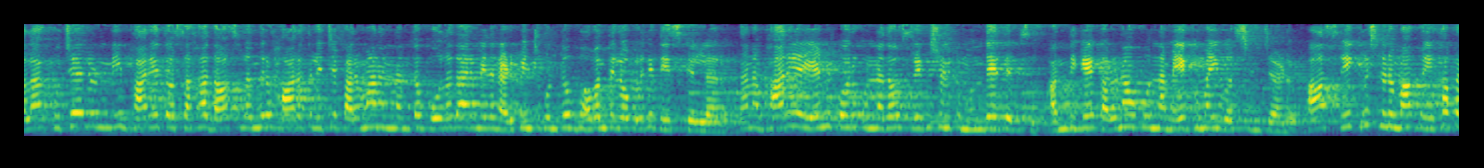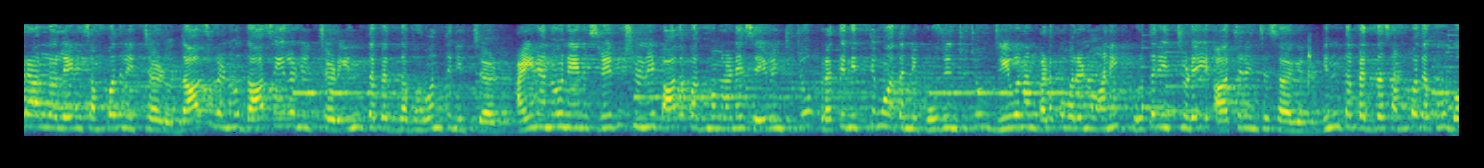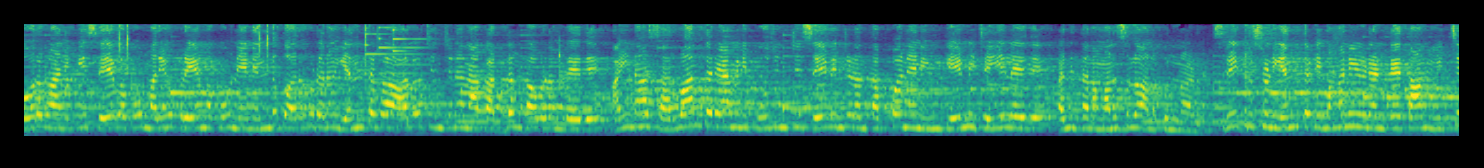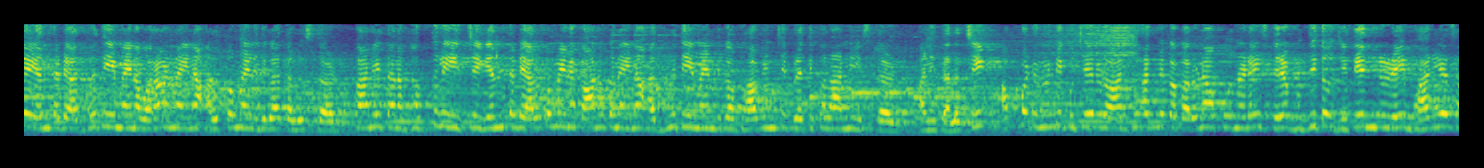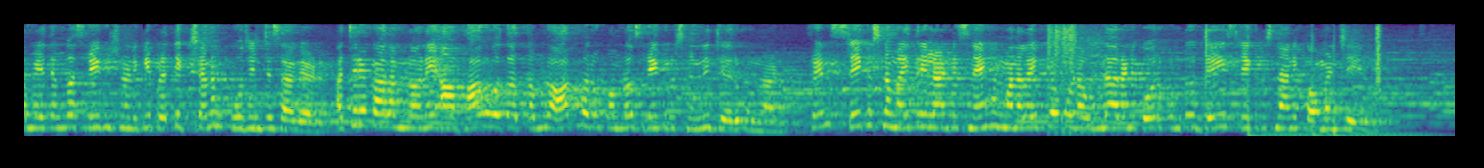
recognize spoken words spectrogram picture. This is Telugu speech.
అలా కుచేలుణ్ణి భార్యతో సహా దాసులందరూ హారతులిచ్చి పరమానందంతో పూలదారి మీద నడిపించుకుంటూ భవంతి లోపలికి తీసుకెళ్ళారు. తన భార్య ఏమి కోరుకున్నదో శ్రీకృష్ణుడికి ముందే తెలుసు. అందుకే కరుణాపూర్ణ మేఘమై వర్షించాడు. ఆ శ్రీకృష్ణుడు మాకు ఇహపరాల్లో లేని సంపదలు ఇచ్చాడు. దాసులను దాసీలను ఇచ్చాడు. ఇంత పెద్ద భవంతినిచ్చాడు. అయినను నేను శ్రీకృష్ణుని పాదపద్మములనే సేవించుచు ప్రతినిత్యము అతన్ని పూజించుచు జీవనం గడపవలను అని కృతనిత్యుడై ఆచరించసాగింది ఇంత పెద్ద సంపదకు గౌరవానికి సేవకు మరియు ప్రేమకు నేనెందుకు అర్హుడను? ఎంతగా ఆలోచించినా నాకు అర్థం కావడం లేదే. అయినా సర్వాంతర్యామిని పూజించి సేవించడం తప్ప నేను ఇంకేమీ చెయ్యలేదే అని తన మనసులో అనుకున్నాడు. శ్రీకృష్ణుడు ఎంతటి మహనీయుడంటే తాను ఇచ్చే ఎంతటి అద్వితీయమైన వరాన్నైనా అల్పమైనదిగా తలుస్తాడు. కానీ తన భక్తులు ఇచ్చే ఎంతటి అల్పమైన కానుకనైనా అద్వితీయమైనదిగా భావించి ప్రతిఫలాన్ని ఇస్తాడు అని తలచి అప్పటి నుండి కుచేరుడు ఆధ్యాత్మిక కరుణాపూర్ణుడై స్థిర బుద్ధితో జితేంద్రుడై భార్యా సమేతంగా శ్రీకృష్ణునికి ప్రతి క్షణం పూజించి ఉంచసాగాడు కాలంలోనే ఆ భాగవతోత్తముడు ఆత్మరూపంలో శ్రీకృష్ణుని చేరుకున్నాడు. ఫ్రెండ్స్ శ్రీకృష్ణ మైత్రి లాంటి స్నేహం మన లైఫ్లో కూడా ఉండాలని కోరుకుంటూ జై శ్రీకృష్ణ అని కామెంట్ చేయండి.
